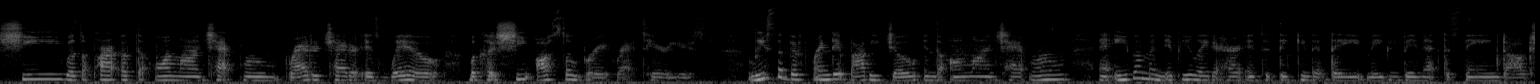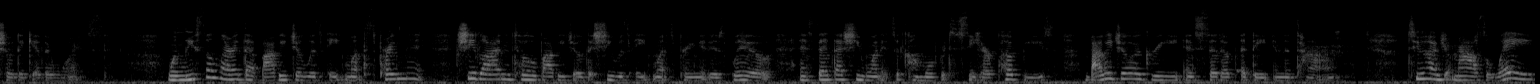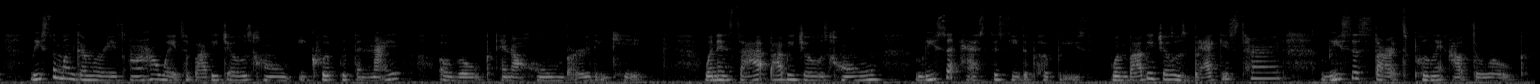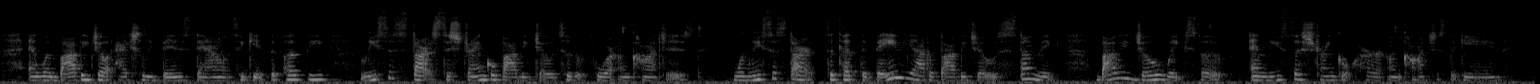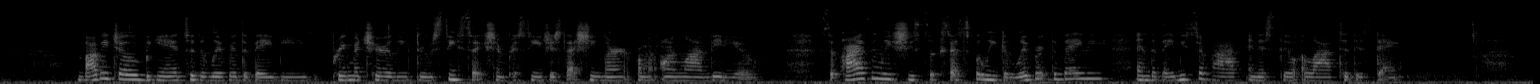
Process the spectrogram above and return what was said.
She was a part of the online chat room Ratter Chatter as well because she also bred rat terriers. Lisa befriended Bobbie Jo in the online chat room and even manipulated her into thinking that they maybe been at the same dog show together once. When Lisa learned that Bobbie Jo was eight months pregnant, she lied and told Bobbie Jo that she was eight months pregnant as well and said that she wanted to come over to see her puppies. Bobbie Jo agreed and set up a date and a time. 200 miles away, Lisa Montgomery is on her way to Bobbie Jo's home equipped with a knife, a rope, and a home birthing kit. When inside Bobbie Jo's home, Lisa asks to see the puppies. When Bobbie Jo's back is turned, Lisa starts pulling out the rope. And when Bobbie Jo actually bends down to get the puppy, Lisa starts to strangle Bobbie Jo to the floor unconscious. When Lisa starts to cut the baby out of Bobbie Jo's stomach, Bobbie Jo wakes up and Lisa strangled her unconscious again. Bobbie Jo began to deliver the baby prematurely through C-section procedures that she learned from an online video. Surprisingly, she successfully delivered the baby and the baby survived and is still alive to this day.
